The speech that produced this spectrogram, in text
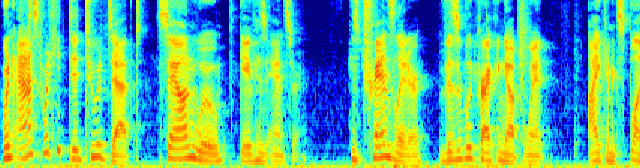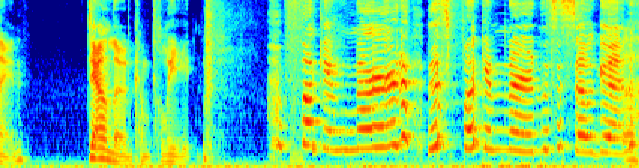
When asked what he did to adapt, Seon Woo gave his answer. His translator, visibly cracking up, went, I can explain. Download complete. fucking nerd! This fucking nerd! This is so good! Ugh,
